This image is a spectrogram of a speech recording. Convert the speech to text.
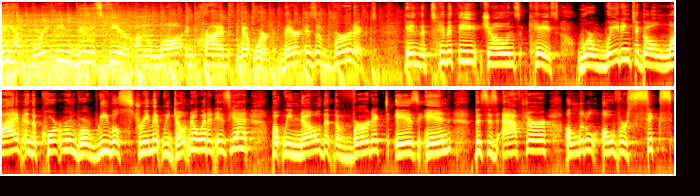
We have breaking news here on the Law and Crime Network. There is a verdict in the Timothy Jones case. We're waiting to go live in the courtroom where we will stream it. We don't know what it is yet, but we know that the verdict is in. This is after a little over six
